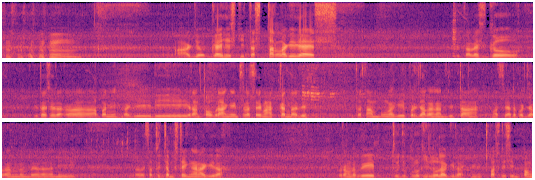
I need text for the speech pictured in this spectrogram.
Ayo guys, kita start lagi guys. Kita let's go. Kita sudah eh, apa nih lagi di Rantau Berangin selesai makan tadi. Kita sambung lagi perjalanan kita. Masih ada perjalanan eh, di eh, satu jam setengah lagi lah kurang lebih 70 kilo lagi lah ini pas di simpang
